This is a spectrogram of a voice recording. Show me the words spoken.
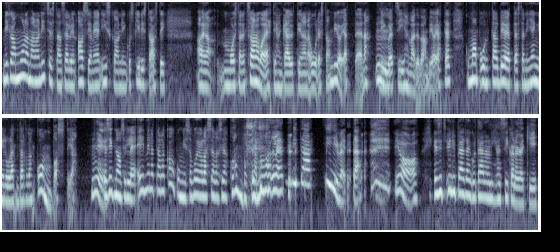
mikä on mulle maailman itsestäänselvin asia. Meidän iska on niin kuin skidistä asti aina, muistan, että sanomalehtihän käytettiin aina uudestaan biojätteenä, mm. niin kuin, että siihen laitetaan biojätteet. Kun mä oon puhunut täällä biojätteestä, niin jengi luulee, että mä tarkoitan kompostia. Niin. Ja sitten ne on silleen, ei meillä täällä kaupungissa voi olla sellaisia komposteja. Mä oon että mitä ihmettä? Joo. Ja sitten ylipäätään, kun täällä on ihan sikana kaikki,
